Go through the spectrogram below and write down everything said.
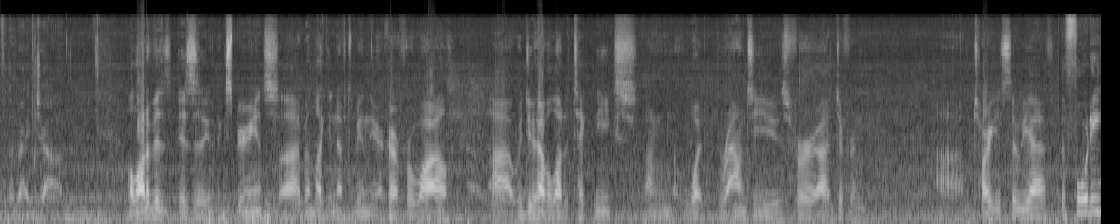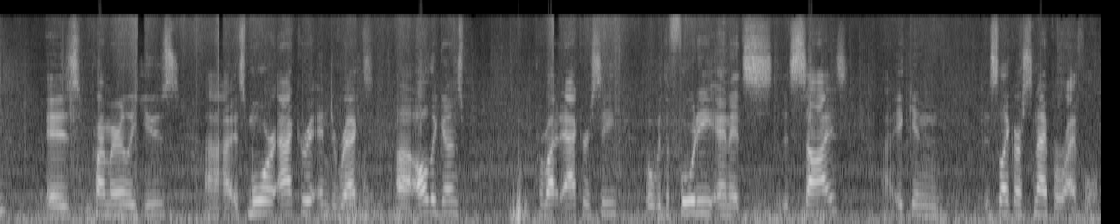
for the right job? A lot of it is experience. Uh, I've been lucky enough to be in the aircraft for a while. Uh, we do have a lot of techniques on what round to use for uh, different um, targets that we have. The 40 is primarily used. Uh, it's more accurate and direct. Uh, all the guns provide accuracy, but with the 40 and its, its size, uh, it can it's like our sniper rifle.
